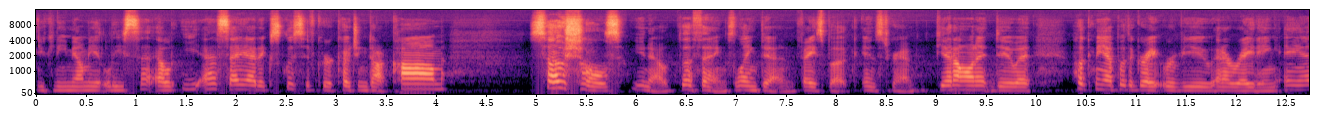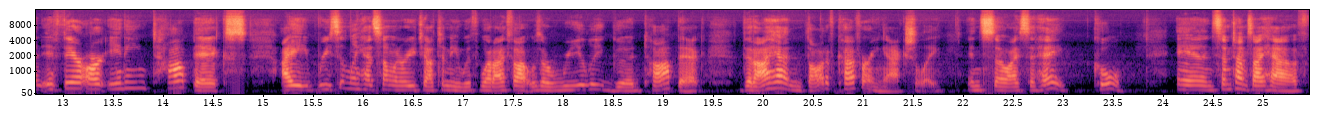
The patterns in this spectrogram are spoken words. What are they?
You can email me at Lesa, L E S A, at exclusivecareercoaching.com. Socials, you know, the things LinkedIn, Facebook, Instagram. Get on it, do it hook me up with a great review and a rating. And if there are any topics, I recently had someone reach out to me with what I thought was a really good topic that I hadn't thought of covering actually. And so I said, hey, cool. And sometimes I have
